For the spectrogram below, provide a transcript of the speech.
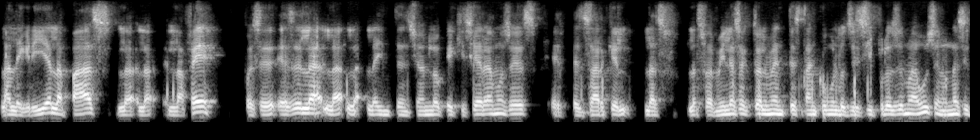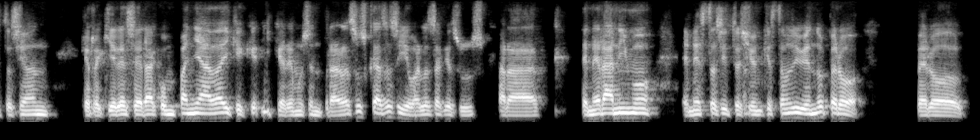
la alegría, la paz, la, fe. Pues e, esa es la, intención. Lo que quisiéramos es, pensar que las, las, familias actualmente están como los discípulos de Maús en una situación que requiere ser acompañada y que, y queremos entrar a sus casas y llevarlas a Jesús para tener ánimo en esta situación que estamos viviendo, pero, pero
